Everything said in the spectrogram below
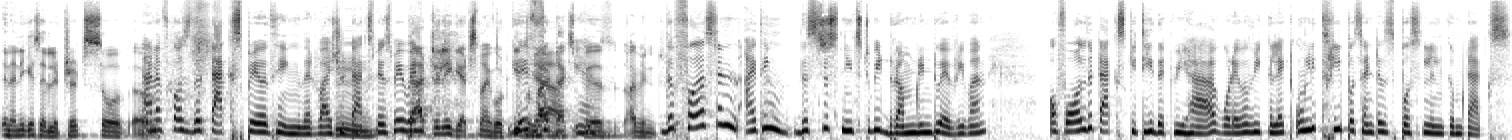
in any case, illiterate. So uh, and of course, the taxpayer thing that why should taxpayers pay? When that really gets my goat. Keep This- my Yeah. taxpayers. I mean, The first, and I think this just needs to be drummed into everyone. Of all the tax kitty that we have, whatever we collect, only 3% is personal income tax.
